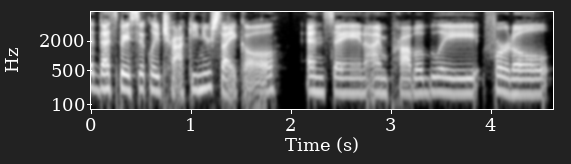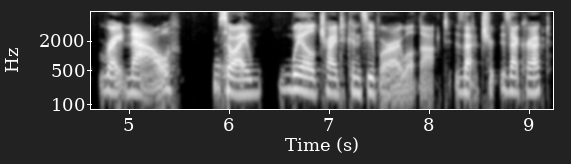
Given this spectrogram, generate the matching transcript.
uh, that's basically tracking your cycle and saying i'm probably fertile right now so i will try to conceive or i will not is that true is that correct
